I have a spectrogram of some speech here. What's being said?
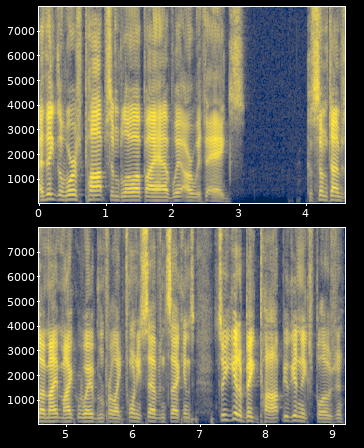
I think the worst pops and blow up I have are with eggs. Because sometimes I might microwave them for like 27 seconds. So you get a big pop, you'll get an explosion.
